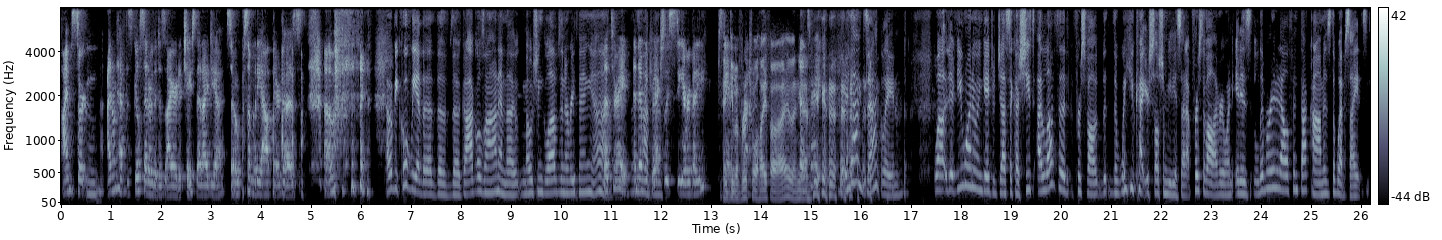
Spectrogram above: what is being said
I'm certain I don't have the skill set or the desire to chase that idea. So somebody out there does. Um, that would be cool if we had the, the the goggles on and the motion gloves and everything. Yeah, that's right. That's and then we could actually see everybody. And give a virtual high five, and yeah, right. yeah, exactly. Well, if you want to engage with Jessica, she's, I love the, first of all, the, the, way you got your social media set up. First of all, everyone, it is liberated.elephant.com is the website. It's an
